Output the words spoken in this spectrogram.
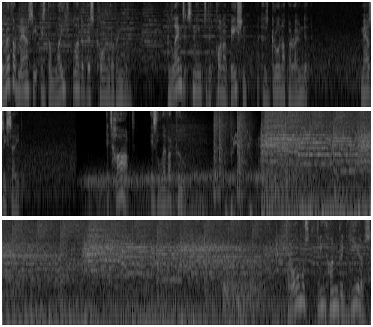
The River Mersey is the lifeblood of this corner of England and lends its name to the conurbation that has grown up around it. Merseyside. Its heart is Liverpool. For almost 300 years,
